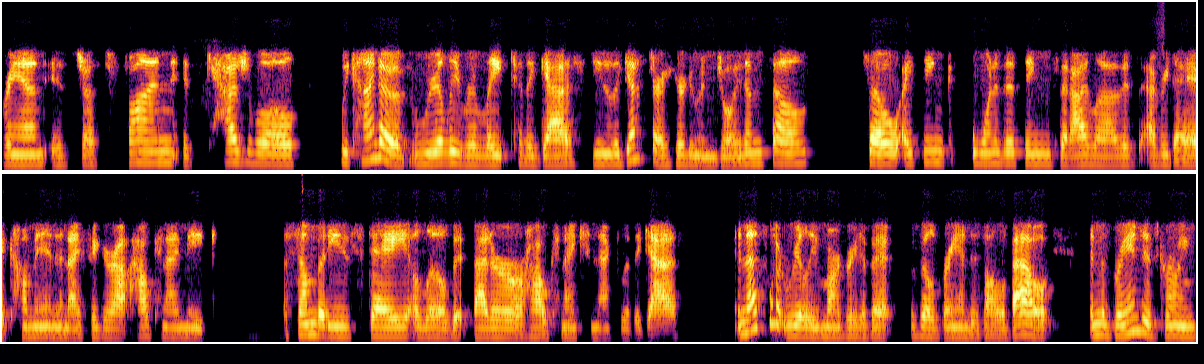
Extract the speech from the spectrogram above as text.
brand is just fun. It's casual. We kind of really relate to the guests. You know, the guests are here to enjoy themselves. So I think one of the things that I love is every day I come in and I figure out how can I make somebody's day a little bit better or how can I connect with a guest. And that's what really Margaritaville brand is all about. And the brand is growing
